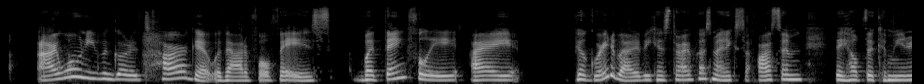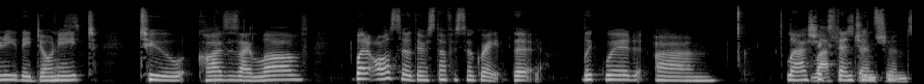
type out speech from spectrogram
I won't even go to Target without a full face. But thankfully, I feel great about it because Thrive Causemetics is awesome. They help the community, they donate to causes I love, but also their stuff is so great. The liquid um, lash, Lash extensions, extensions,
